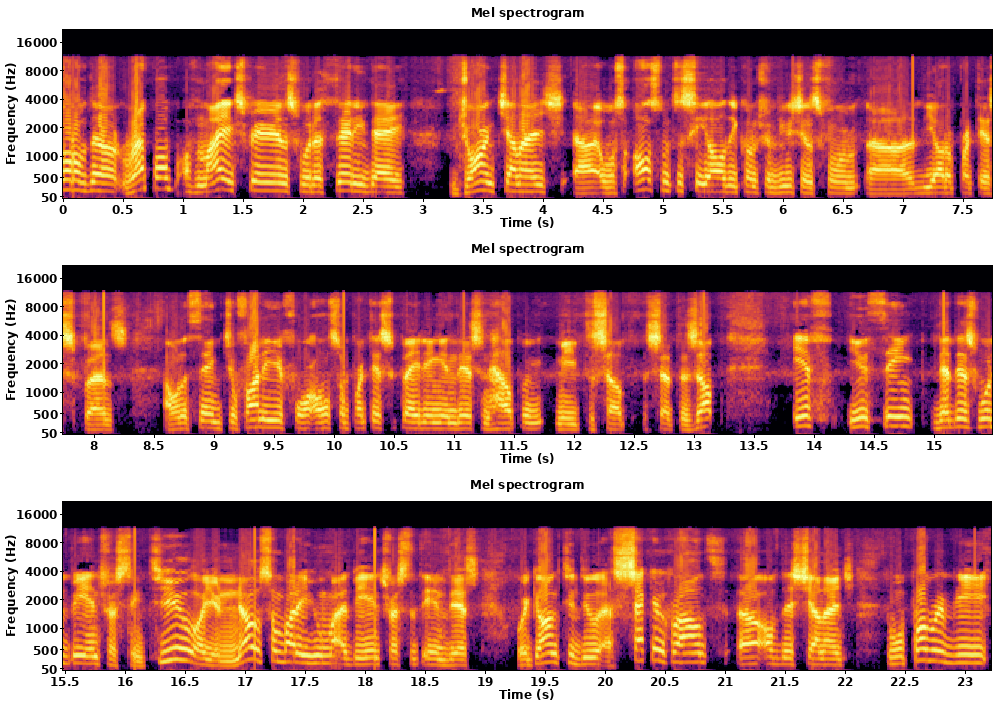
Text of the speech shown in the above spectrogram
sort of the wrap up of my experience with a 30 day drawing challenge. Uh, it was awesome to see all the contributions from uh, the other participants. I want to thank Giovanni for also participating in this and helping me to set this up. If you think that this would be interesting to you or you know somebody who might be interested in this, we're going to do a second round uh, of this challenge. It will probably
